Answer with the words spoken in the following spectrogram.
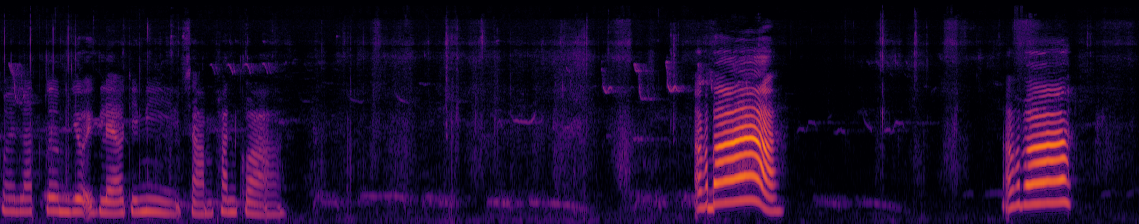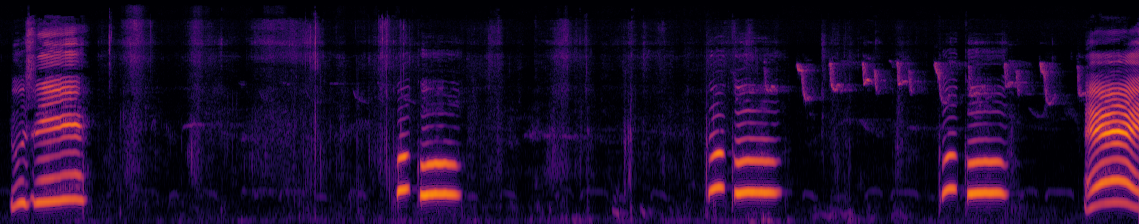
ไวรัสเริ่มเยอะอีกแล้วที่นี่สามพันกว่าอากาบาอากาบา ดูสิกูกูกูกูกูกูเอ้ย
